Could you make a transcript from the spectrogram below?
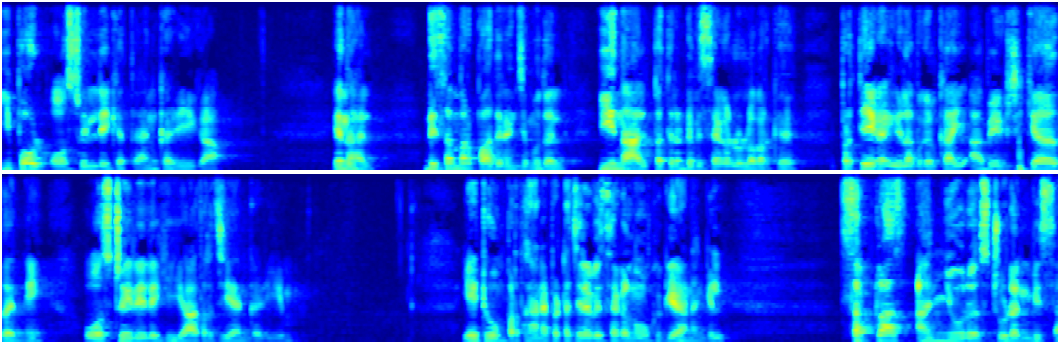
ഇപ്പോൾ ഓസ്ട്രേലിയയിലേക്ക് എത്താൻ കഴിയുക. എന്നാൽ ഡിസംബർ പതിനഞ്ച് മുതൽ ഈ നാൽപ്പത്തിരണ്ട് വിസകളുള്ളവർക്ക് പ്രത്യേക ഇളവുകൾക്കായി അപേക്ഷിക്കാതെ തന്നെ ഓസ്ട്രേലിയയിലേക്ക് യാത്ര ചെയ്യാൻ കഴിയും. ഏറ്റവും പ്രധാനപ്പെട്ട ചില വിസകൾ നോക്കുകയാണെങ്കിൽ സബ് ക്ലാസ് അഞ്ഞൂറ് സ്റ്റുഡന്റ് വിസ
